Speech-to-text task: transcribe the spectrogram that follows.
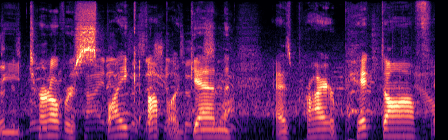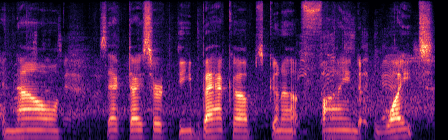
the turnovers spike up again as Pryor picked off, and now Zac Dysert, the backup's gonna find White,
